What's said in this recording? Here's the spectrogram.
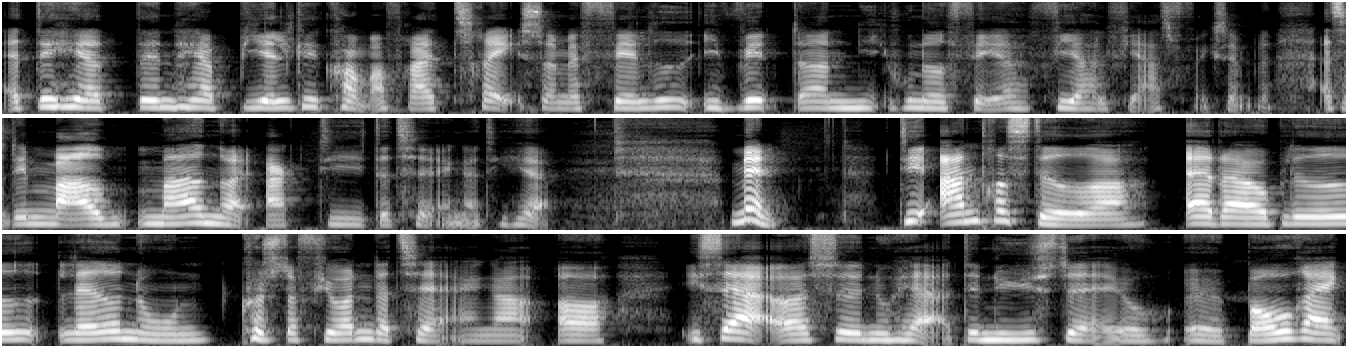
at det her, den her bjælke kommer fra et træ, som er fældet i vinteren 974 for eksempel. Altså det er meget, meget nøjagtige dateringer, de her. Men de andre steder er der jo blevet lavet nogle Kunster 14 dateringer, og især også øh, nu her, det nyeste er jo øh, Borgring,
